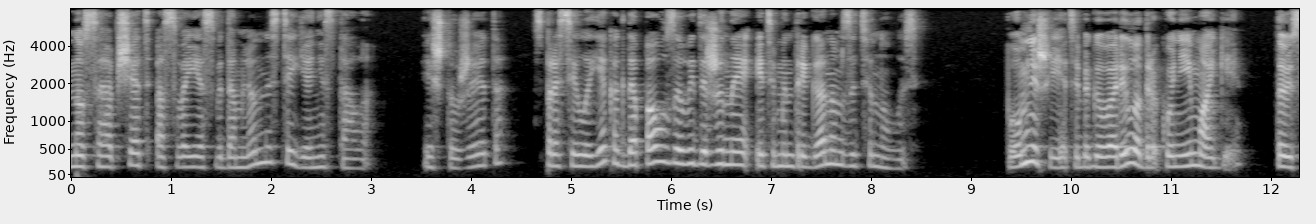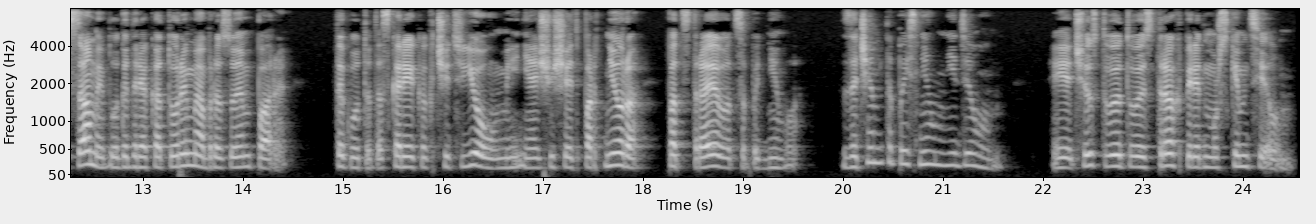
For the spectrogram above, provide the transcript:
Но сообщать о своей осведомленности я не стала. «И что же это?» – спросила я, когда пауза, выдержанная этим интриганом, затянулась. «Помнишь, я тебе говорил о драконьей магии, той самой, благодаря которой мы образуем пары? Так вот, это скорее как чутье, умение ощущать партнера, подстраиваться под него». Зачем-то пояснил мне Дион. «Я чувствую твой страх перед мужским телом.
